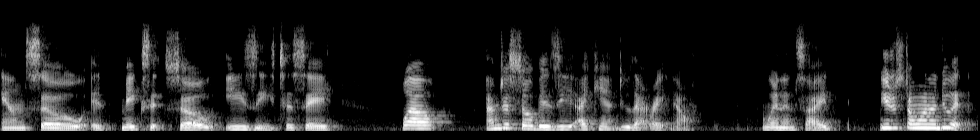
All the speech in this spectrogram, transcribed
And so it makes it so easy to say, well, I'm just so busy, I can't do that right now. When inside, you just don't want to do it.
